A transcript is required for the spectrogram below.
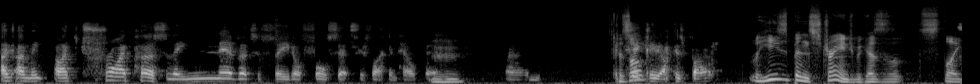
I, I mean, I try personally never to feed off forceps if I can help it. hmm Um, particularly because he's been strange because it's like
